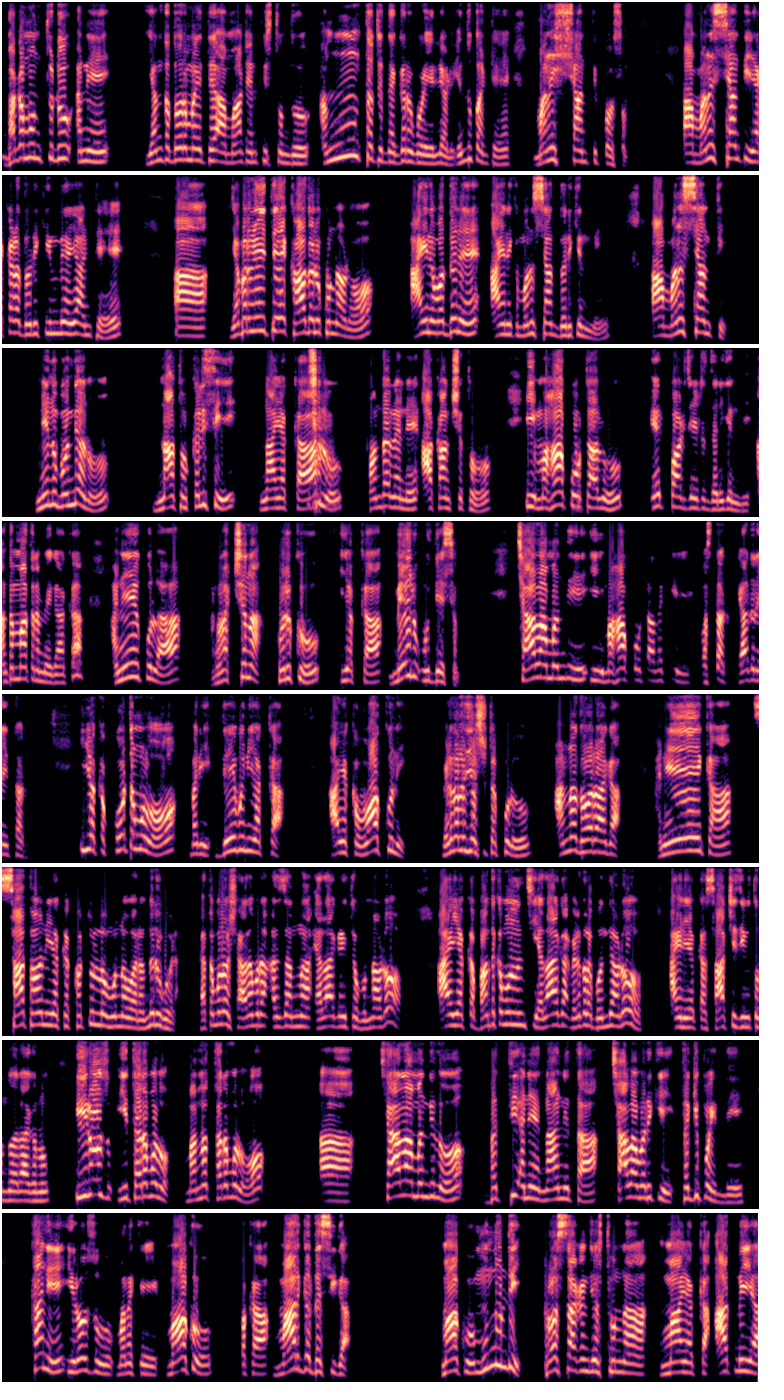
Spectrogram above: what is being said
భగవంతుడు అనే ఎంత దూరం అయితే ఆ మాట వినిపిస్తుందో అంతటి దగ్గర కూడా వెళ్ళాడు. ఎందుకంటే మనశ్శాంతి కోసం. ఆ మనశ్శాంతి ఎక్కడ దొరికింది అంటే ఆ ఎవరినైతే కాదనుకున్నాడో ఆయన వద్దనే ఆయనకి మనశ్శాంతి దొరికింది. ఆ మనశ్శాంతి నేను పొందాను. నాతో కలిసి నా యొక్క అసలు పొందాలనే ఆకాంక్షతో ఈ మహాకూటాలు ఏర్పాటు చేయడం జరిగింది. అంత మాత్రమే గాక అనేకుల రక్షణ కొరకు ఈ యొక్క మెయిన్ ఉద్దేశం. చాలా మంది ఈ మహాకూటాలకి వస్తారు గ్యాదర్ అవుతారు. ఈ యొక్క కూటములో మరి దేవుని యొక్క ఆ యొక్క వాక్కుని విడుదల చేసేటప్పుడు అన్న ద్వారాగా అనేక సాతాను యొక్క కట్టుల్లో ఉన్న వారందరూ కూడా గతంలో శాలమర అజన్న ఎలాగైతే ఉన్నాడో ఆ యొక్క బంధకముల నుంచి ఎలాగ విడుదల పొందాడో ఆయన యొక్క సాక్షి జీవితం ద్వారాగను ఈరోజు ఈ తరములో మన తరములో ఆ చాలా మందిలో భక్తి అనే నాణ్యత చాలా వరకు తగ్గిపోయింది. కానీ ఈరోజు మనకి మాకు ఒక మార్గదర్శిగా మాకు ముందుండి ప్రోత్సాహం చేస్తున్న మా యొక్క ఆత్మీయ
